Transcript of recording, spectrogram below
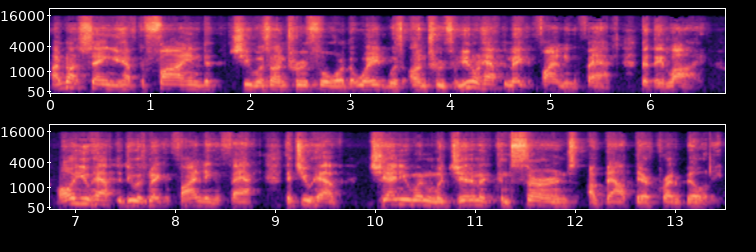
I'm not saying you have to find she was untruthful or that Wade was untruthful. You don't have to make a finding of fact that they lied. All you have to do is make a finding of fact that you have genuine, legitimate concerns about their credibility,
